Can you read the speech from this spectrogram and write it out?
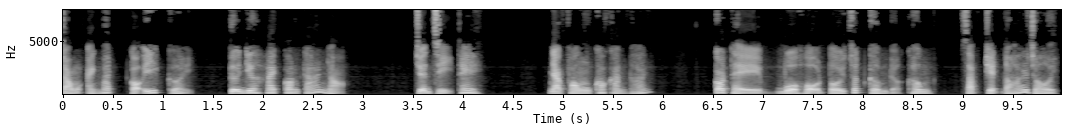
Trong ánh mắt có ý cười, tựa như hai con cá nhỏ. Chuyện gì thế? Nhạc phong khó khăn nói. Có thể mua hộ tôi xuất cơm được không? Sắp chết đói rồi.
